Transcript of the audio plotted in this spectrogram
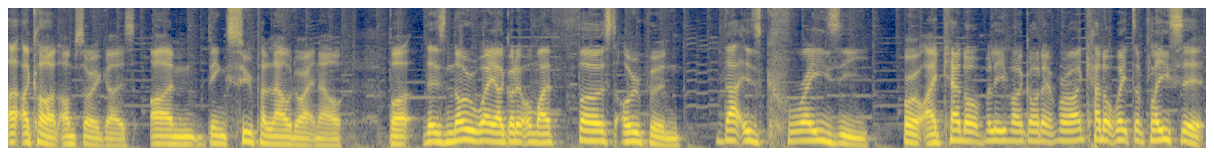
I, I can't, I'm sorry guys. I'm being super loud right now. But there's no way I got it on my first open. That is crazy. Bro, I cannot believe I got it, bro. I cannot wait to place it.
